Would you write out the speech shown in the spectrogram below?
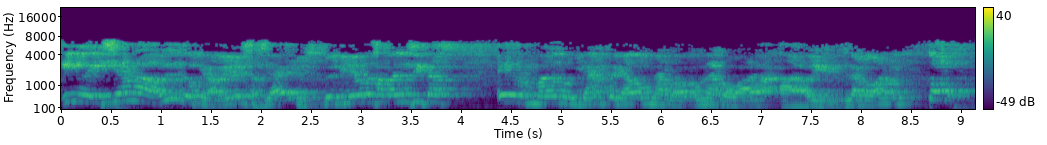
y le hicieron a David lo que David les hacía a ellos. Entonces vinieron los amalecitas, hermano, le han pegado una, una robada a David. Le robaron todo.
